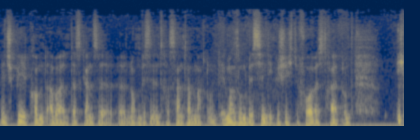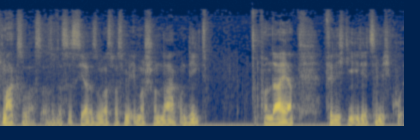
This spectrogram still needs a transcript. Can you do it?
ins Spiel kommt, aber das Ganze äh, noch ein bisschen interessanter macht und immer so ein bisschen die Geschichte vorwärts treibt. Und ich mag sowas. Also das ist ja sowas, was mir immer schon lag und liegt. Von daher finde ich die Idee ziemlich cool.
